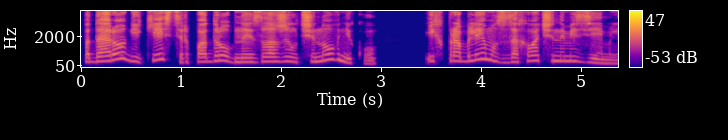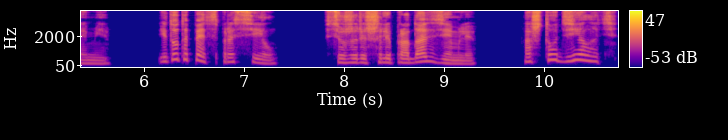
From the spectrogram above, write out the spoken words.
По дороге Кестер подробно изложил чиновнику их проблему с захваченными землями. И тот опять спросил. «Все же решили продать земли?» «А что делать?»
